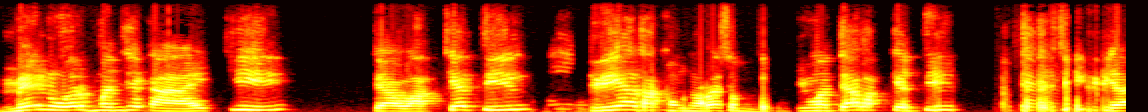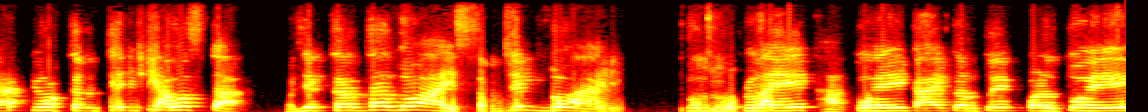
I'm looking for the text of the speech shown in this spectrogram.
मेन वर्ब म्हणजे काय? की त्या वाक्यातील क्रिया दाखवणारा शब्द किंवा त्या वाक्यातील त्याची क्रिया किंवा कर्त्याची अवस्था म्हणजे कर्ता जो आहे सब्जेक्ट जो आहे तो झोपलाय खातोय काय करतोय पळतोय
